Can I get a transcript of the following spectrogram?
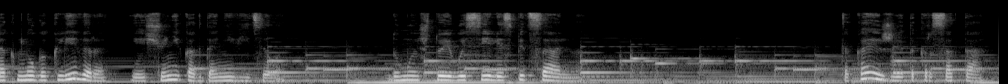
Так много клевера я еще никогда не видела. Думаю, что его сели специально. Какая же это красота!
